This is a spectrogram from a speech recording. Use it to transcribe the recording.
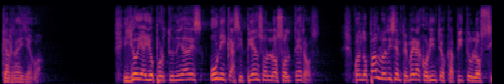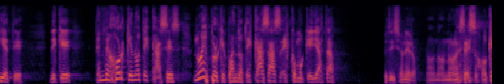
que el rey llegó. Y hoy hay oportunidades únicas y pienso en los solteros. Cuando Pablo dice en 1 Corintios capítulo 7 de que es mejor que no te cases, no es porque cuando te casas es como que ya estás prisionero. No, no, no es eso, ¿ok?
